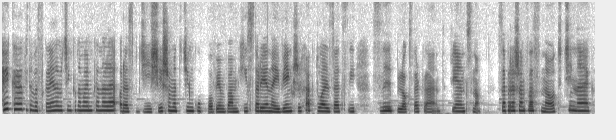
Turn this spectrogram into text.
Hejka, witam Was w kolejnym odcinku na moim kanale oraz w dzisiejszym odcinku powiem Wam historię największych aktualizacji z Blockstar Planet. Więc no, zapraszam Was na odcinek.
